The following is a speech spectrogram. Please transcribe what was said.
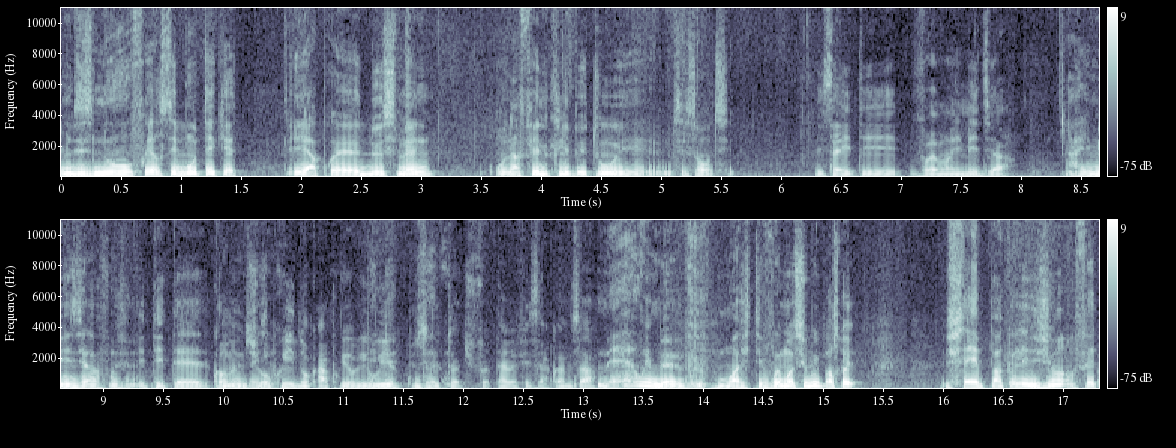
Ils me disent non frère c'est bon, t'inquiète. Et après deux semaines, on a fait le clip et tout, et c'est sorti. Et ça a été vraiment immédiat. Ah, immédiat, franchement. Et tu étais quand même Immédiat. surpris. Donc, a priori, oui. Toi, tu avais fait ça comme ça. Mais oui, mais pff, moi j'étais vraiment surpris parce que je savais pas que les gens en fait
